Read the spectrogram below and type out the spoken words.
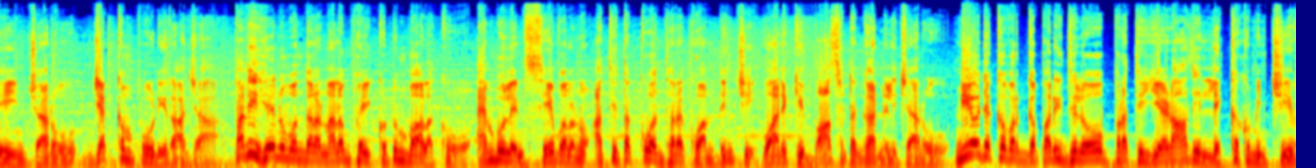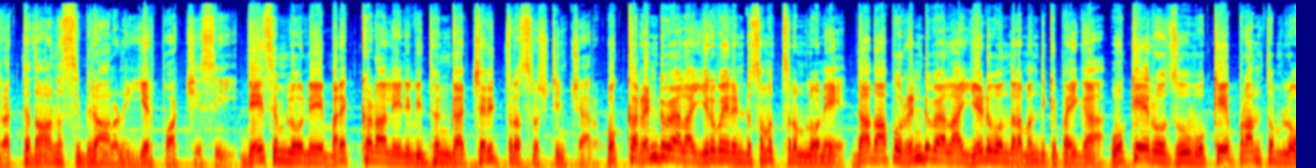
చేయించారు జక్కంపూడి రాజా. పదిహేను వందల నలభై కుటుంబాలకు అంబులెన్స్ సేవలను అతి తక్కువ ధరకు అందించి వారికి బాసటగా నిలిచారు. నియోజకవర్గ పరిధిలో ప్రతి ఏడాది లెక్కకు మించి రక్తదాన శిబిరాలను ఏర్పాటు చేసి దేశంలోనే మరెక్కడా లేని విధంగా చరిత్ర సృష్టించారు. ఒక్క రెండు వేల ఇరవై రెండు సంవత్సరంలోనే దాదాపు రెండు వేల ఏడు వందల మందికి పైగా ఒకే రోజు ఒకే ప్రాంతంలో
